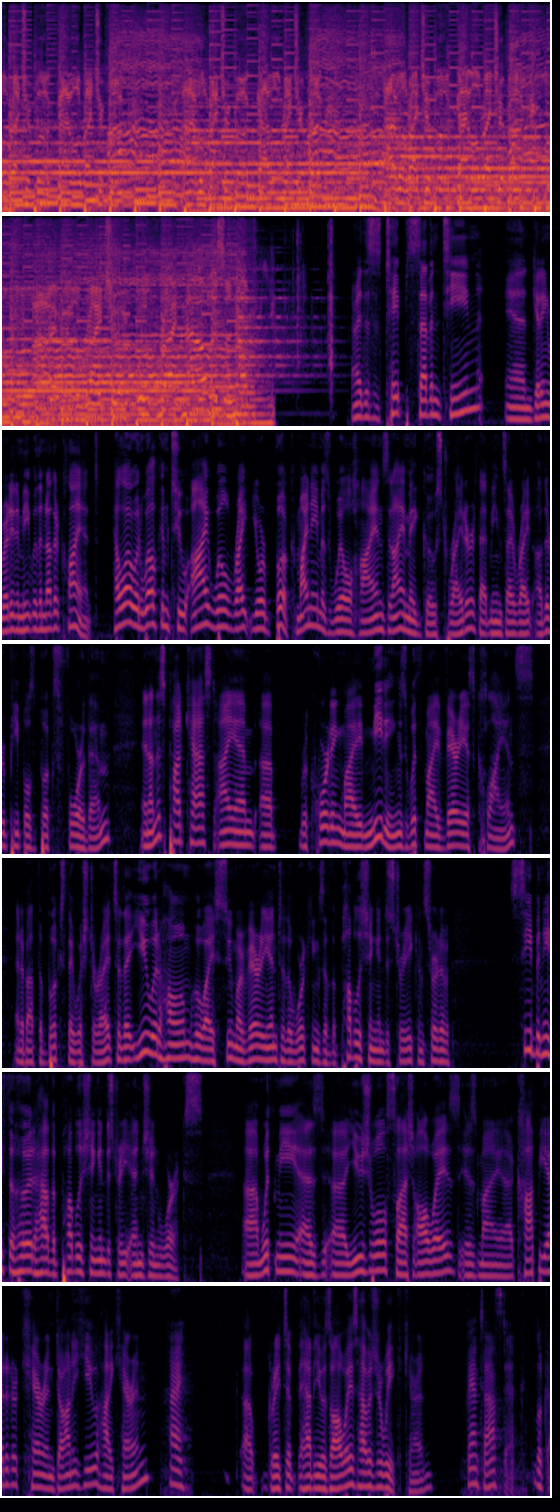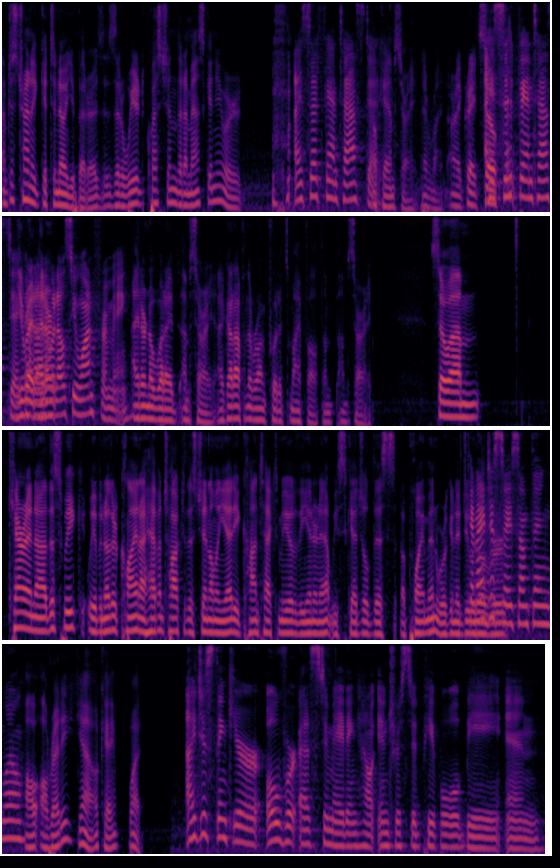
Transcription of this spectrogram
will write your book. I will write your book. I will write your book. I will write your book. I will write your book. I will write your book. I will write your book right now. Listen up. All right, this is tape 17 and getting ready to meet with another client. Hello and welcome to I Will Write Your Book. My name is Will Hines and I am a ghostwriter. That means I write other people's books for them. And on this podcast, I am uh, recording my meetings with my various clients and about the books they wish to write so that you at home, who I assume are very into the workings of the publishing industry, can sort of see beneath the hood how the publishing industry engine works. Um, with me, as uh, usual slash always, is my uh, copy editor Karen Donahue. Hi, Karen. Hi. Uh, great to have you as always. How was your week, Karen? Fantastic. Look, I'm just trying to get to know you better. Is, is it a weird question that I'm asking you, or I said fantastic. okay? I'm sorry. Never mind. All right, great. So I said fantastic. You're right, I don't I know don't- what else you want from me. I don't know what I. I'm sorry. I got off on the wrong foot. It's my fault. I'm. I'm sorry. So, um, Karen, uh, this week we have another client. I haven't talked to this gentleman yet. He contacted me over the internet. We scheduled this appointment. We're going to do Can I over just say something, Well, Al- already. Yeah. Okay. What? I just think you're overestimating how interested people will be in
